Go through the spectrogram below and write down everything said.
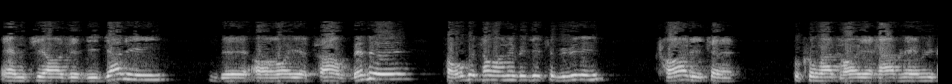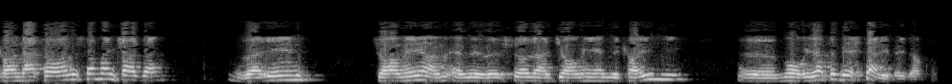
امتیاز دیگری به آقای ترامپ بده تا او بتوانه بگه که ببینید کاری که حکومت های قبل امریکا نتوانستن من کردم و این جامعه در جامعه امریکایی موقعیت بهتری پیدا کنه.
